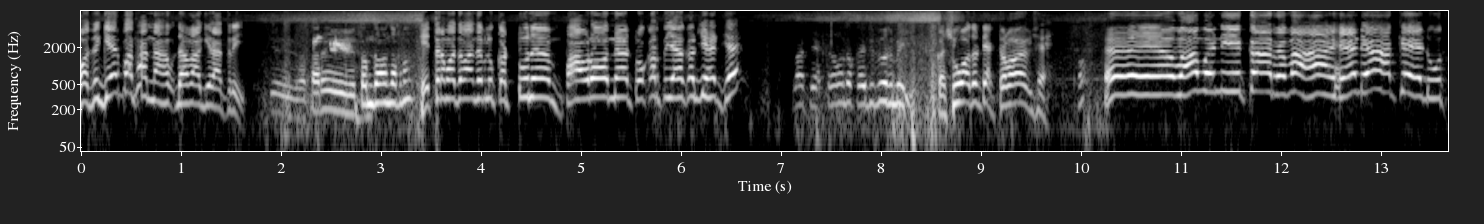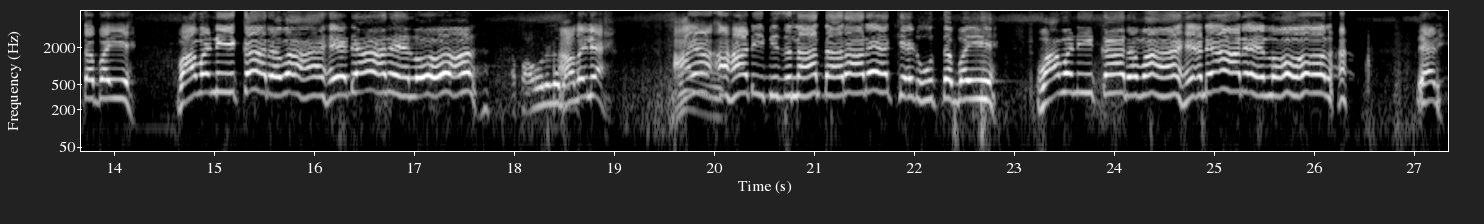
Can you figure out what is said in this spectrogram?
હોજે ઘેર પાછા ના દવા વાગે રાત્રે. અત્યારે જવાનું આપણે? ખેતરમાં જવાનું છે પેલું કટ્ટુ ને પાવડો ને ટોકર તૈયાર કરજે હેઠ છે ટ્રેક્ટરમાં તો કહી દીધું છે કશું વાતો ટ્રેક્ટર વાવે છે. એ વાવણી કરવા હેડ્યા ખેડૂત ભાઈ. વાવણી કરવા હેડા રે લોલ. આ લે લઈ લે. આયા આહાડી બીજના દારા રે ખેડૂત ભાઈ. વાવણી કરવા હેડા રે લોલ. ડેડી.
